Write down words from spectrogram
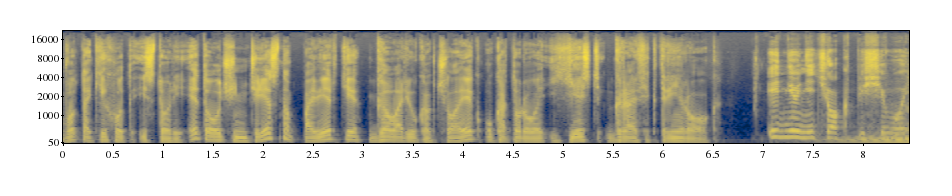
вот таких вот историй. Это очень интересно, поверьте, говорю как человек, у которого есть график тренировок. И дневничок пищевой.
